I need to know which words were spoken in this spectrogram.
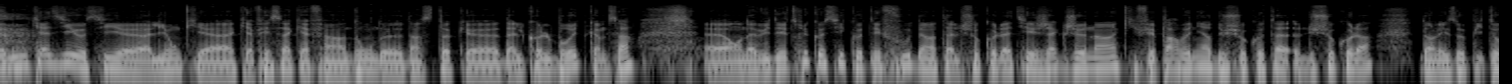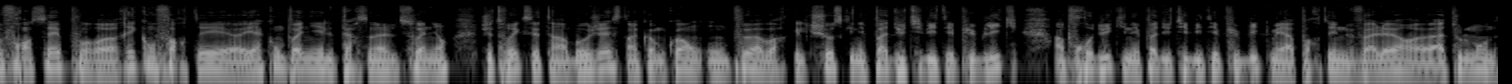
a Ninkasi aussi euh, à Lyon qui a, qui a fait ça, qui a fait un don d'un stock euh, d'alcool brut comme ça. Euh, on a vu des trucs aussi côté food. Hein. Tu as le chocolatier Jacques Genin qui fait parvenir du, du chocolat dans les hôpitaux français pour euh, réconforter euh, et accompagner le personnel soignant. J'ai trouvé que c'était un beau geste, hein, comme quoi on, on peut avoir quelque chose qui n'est pas d'utilité publique, un produit qui n'est pas d'utilité publique, mais apporter une valeur euh, à tout le monde,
